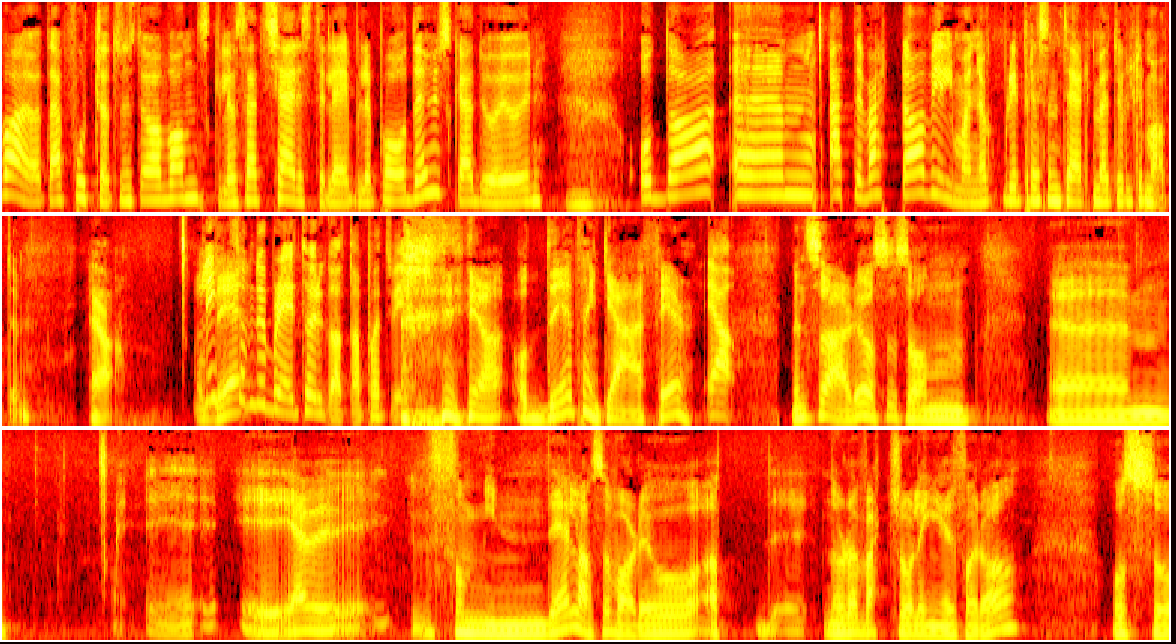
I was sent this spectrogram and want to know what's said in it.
var jo at jeg fortsatt syntes det var vanskelig å sette kjærestelabelet på, og det husker jeg du òg gjorde. Og da, øh, etter hvert da, vil man nok bli presentert med et ultimatum. Ja. Og Litt det, som du ble i Torgata på et vis. ja, og det tenker jeg er fair. Ja. Men så er det jo også sånn eh, jeg, For min del så altså, var det jo at eh, når det har vært så lenge i et forhold, og så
